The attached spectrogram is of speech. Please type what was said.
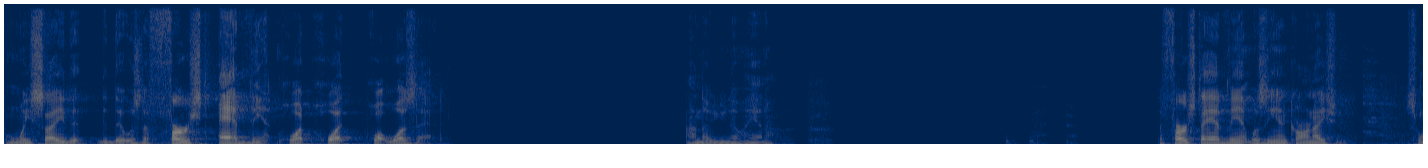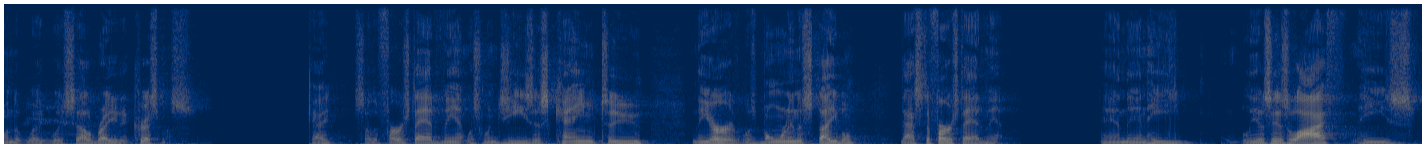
when we say that it was the first advent, what what what was that? I know you know Hannah. The first advent was the incarnation. It's one that we, we celebrated at Christmas. Okay? So the first advent was when Jesus came to the earth, was born in a stable. That's the first advent. And then he lives his life. He's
